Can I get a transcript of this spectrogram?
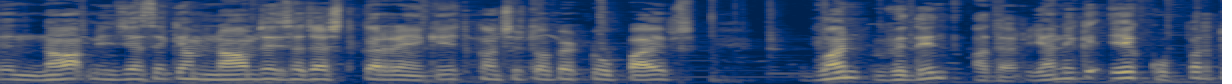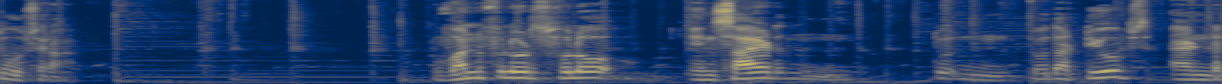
हैं। नाम, जैसे कि हम नाम से सजेस्ट कर रहे हैं कि it consist of a two pipes one with in other यानी कि एक ऊपर दूसरा। One fluids flow inside to the tubes and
